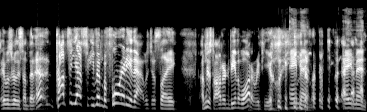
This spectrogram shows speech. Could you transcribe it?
It was really something. And props to yes, even before any of that, was just like, I'm just honored to be in the water with you. You know Amen. I mean? Amen.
